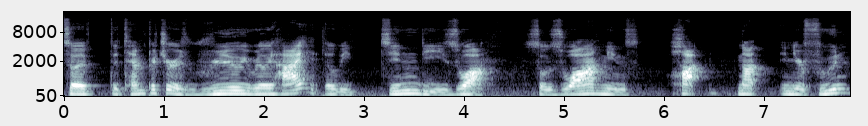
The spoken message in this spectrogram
so if the temperature is really, really high, it'll be jindi zwa. So zwa means hot, not in your food.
